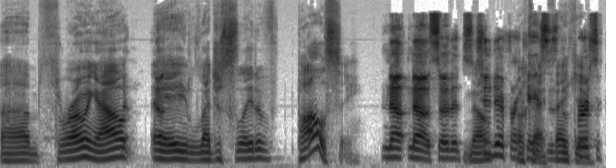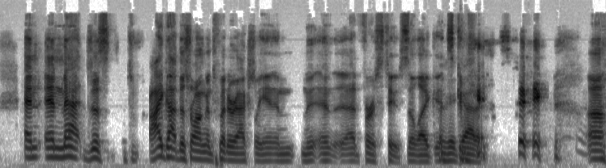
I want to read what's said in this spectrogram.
um, throwing out a legislative policy. No, no. So that's No? two different Okay, cases. The thank you. first and and Matt just I got this wrong on Twitter actually, and, at first too. So like it's Okay, got it. confusing. um,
